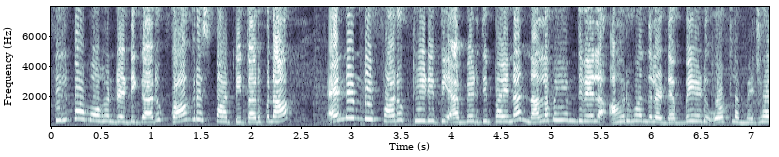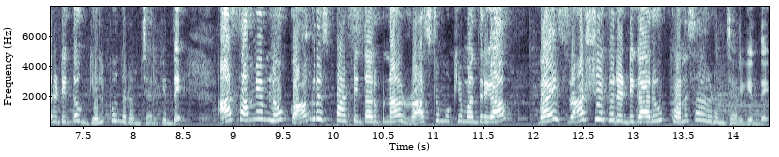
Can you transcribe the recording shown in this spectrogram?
శిల్పా మోహన్ రెడ్డి గారు కాంగ్రెస్ పార్టీ తరఫున ఎన్ఎండి ఫారూక్ టీడీపీ అభ్యర్థి పైన నలభై ఎనిమిది వేల ఆరు వందల డెబ్బై ఏడు ఓట్ల మెజారిటీతో గెలుపొందడం జరిగింది. ఆ సమయంలో కాంగ్రెస్ పార్టీ తరపున రాష్ట్ర ముఖ్యమంత్రిగా వైఎస్ రాజశేఖర రెడ్డి గారు కొనసాగడం జరిగింది.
